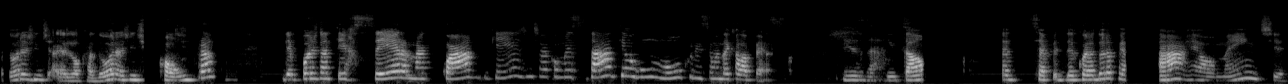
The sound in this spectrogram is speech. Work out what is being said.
locadora, a gente, é locadora, a gente compra depois na terceira, na quarta, que aí a gente vai começar a ter algum lucro em cima daquela peça. Exato. Então, se a decoradora pensar realmente,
